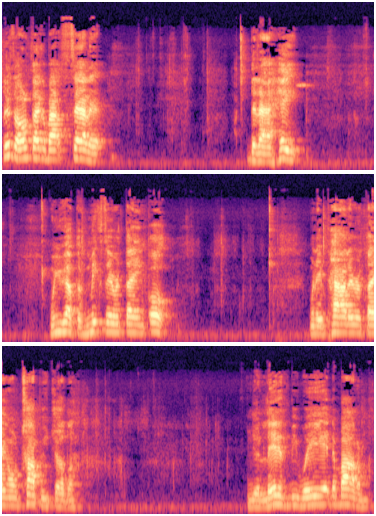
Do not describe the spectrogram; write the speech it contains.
This is the only thing about salad that I hate. When you have to mix everything up. When they pile everything on top of each other. Your lettuce be way at the bottom.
